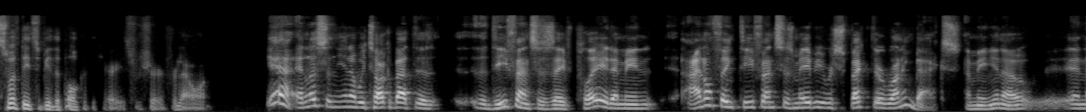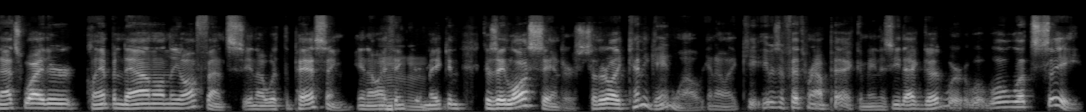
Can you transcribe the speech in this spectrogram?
Swift needs to be the bulk of the carries for sure for now on. Yeah, and listen, you know, we talk about the the defenses they've played. I mean, I don't think defenses maybe respect their running backs. I mean, you know, and that's why they're clamping down on the offense, you know, with the passing. You know, I mm-hmm. think they're making because they lost Sanders. So they're like Kenny Gainwell, you know, like he, he was a fifth round pick. I mean, is he that good? We're, well, well, let's see.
